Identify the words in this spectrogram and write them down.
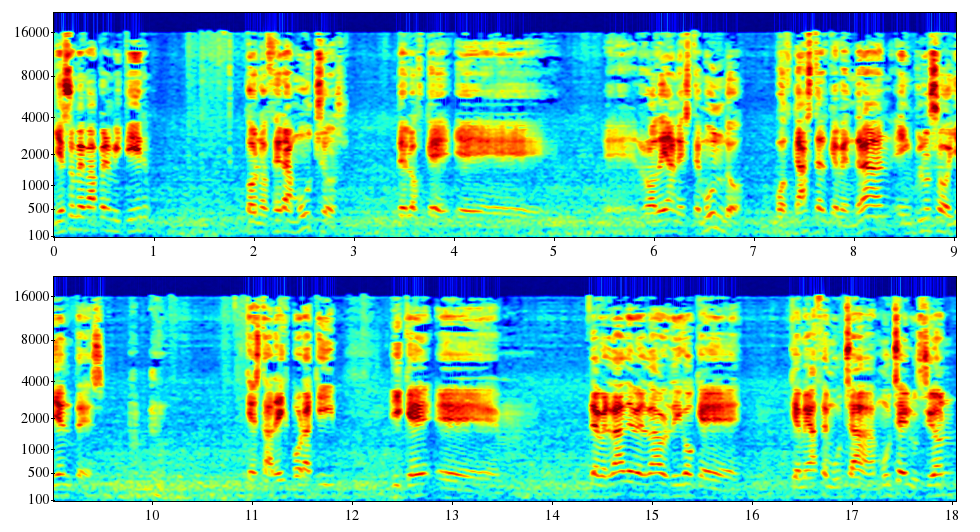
y eso me va a permitir conocer a muchos de los que eh, eh, rodean este mundo, podcasters que vendrán e incluso oyentes que estaréis por aquí y que eh, de verdad, de verdad os digo que, que, me hace mucha, mucha ilusión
